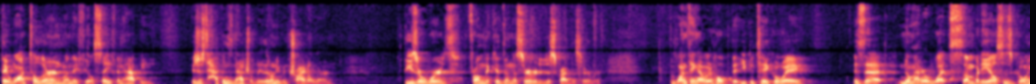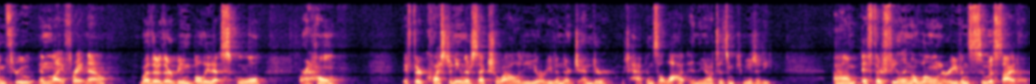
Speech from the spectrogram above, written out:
They want to learn when they feel safe and happy. It just happens naturally. They don't even try to learn. These are words from the kids on the server to describe the server. The one thing I would hope that you could take away is that no matter what somebody else is going through in life right now, whether they're being bullied at school or at home. If they're questioning their sexuality or even their gender, which happens a lot in the autism community, um, if they're feeling alone or even suicidal,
